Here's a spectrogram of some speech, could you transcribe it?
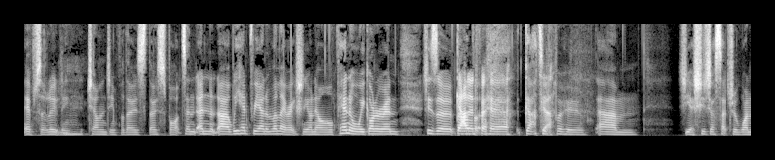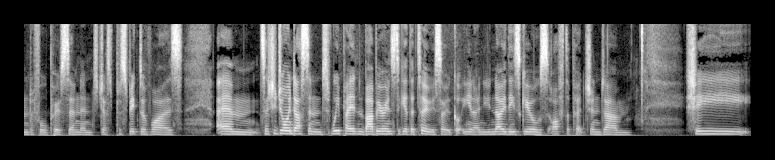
absolutely Mm. challenging for those those spots. And and uh, we had Brianna Miller actually on our panel. We got her in. She's a Gutted for her. Gutted Yeah. for her. Um, yeah, she's just such a wonderful person and just perspective wise. Um, so she joined us and we played in Barbarians together too. So got you know, and you know these girls off the pitch and um, she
